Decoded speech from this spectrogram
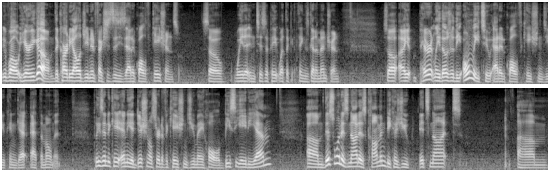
well here you go the cardiology and infectious disease added qualifications. So, way to anticipate what the thing's going to mention. So, I, apparently, those are the only two added qualifications you can get at the moment. Please indicate any additional certifications you may hold. BCADM. Um, this one is not as common because you it's not um,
